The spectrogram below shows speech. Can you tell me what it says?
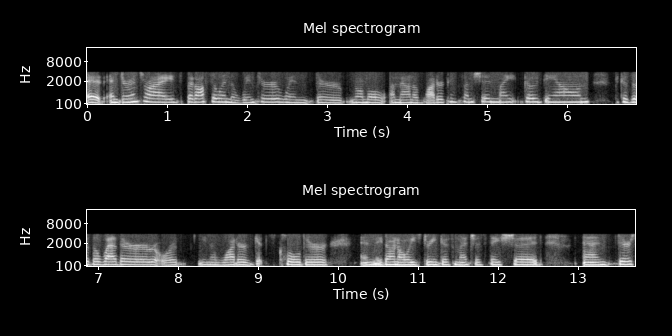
at endurance rides, but also in the winter when their normal amount of water consumption might go down because of the weather or, you know, water gets colder and they don't always drink as much as they should. And there's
